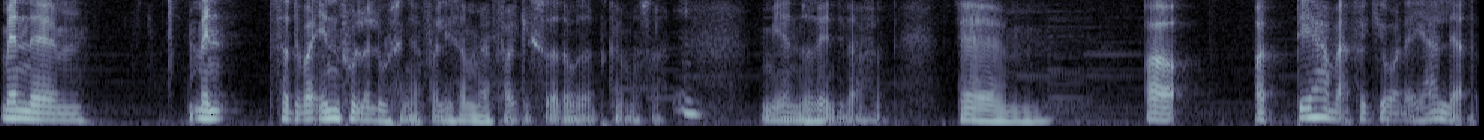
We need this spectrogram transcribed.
Men, øh, men så det var inden fuld af lusinger, for ligesom at folk ikke sidder derude og bekymrer sig. Mm. Mere end nødvendigt i hvert fald. Øhm, og, og det har i hvert fald gjort, at jeg har lært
